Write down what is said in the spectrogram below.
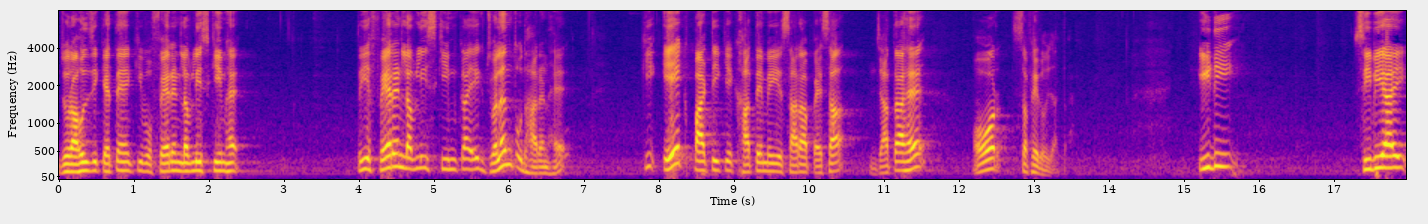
जो राहुल जी कहते हैं कि वो फेयर एंड लवली स्कीम है। तो ये फेयर एंड लवली स्कीम का एक ज्वलंत उदाहरण है कि एक पार्टी के खाते में ये सारा पैसा जाता है और सफ़ेद हो जाता है। ईडी सीबीआई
